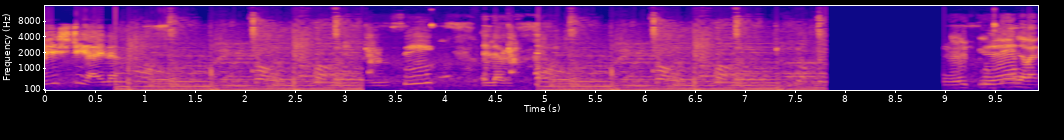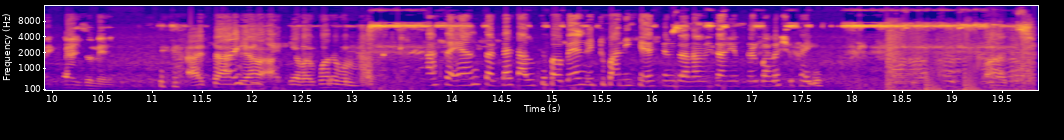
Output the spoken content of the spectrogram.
বৃষ্টি আই লাভ আচ্ছা আচ্ছা আচ্ছা আবার পরে বলব। আচ্ছা অ্যান্সারটা কালকে পাবেন। একটু পানি খেয়ে আসেন জান আমি জানি আপনার গলা শুকাই গেছে। আচ্ছা।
